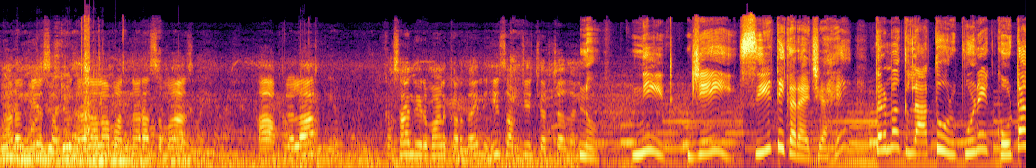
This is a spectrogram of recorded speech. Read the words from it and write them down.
भारतीय संविधानाला मानणारा समाज हा आपल्याला कसा निर्माण करता येईल हीच आमची चर्चा झाली. नो नीट जेई सीईटी करायची आहे तर मग लातूर पुणे कोटा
